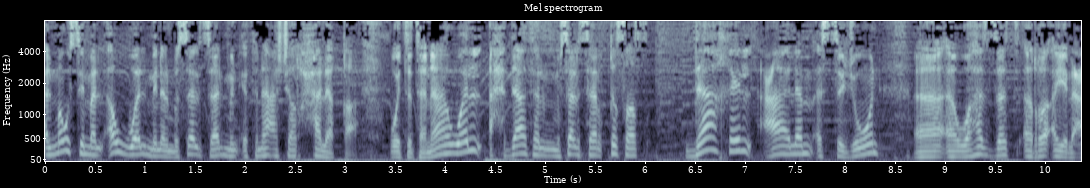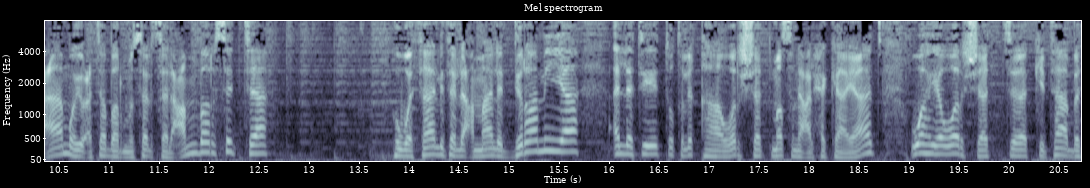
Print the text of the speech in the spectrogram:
الموسم الأول من المسلسل من 12 حلقة وتتناول أحداث المسلسل قصص داخل عالم السجون آه، وهزت الرأي العام ويعتبر مسلسل عنبر ستة. هو ثالث الأعمال الدرامية التي تطلقها ورشة مصنع الحكايات وهي ورشة كتابة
